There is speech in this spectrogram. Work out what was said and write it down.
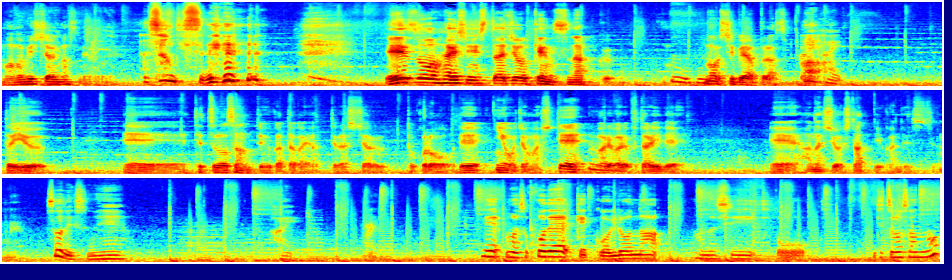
間延びしちゃいますねこれ。あそうですね。映像配信スタジオ兼スナックの渋谷プラスバーという、えー哲郎さんという方がやってらっしゃるところでにお邪魔して、うん。我々2人で、えー話をしたっていう感じですよね。そうですね。はい。はい。で、まあ、そこで結構いろんな話を哲郎さんの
